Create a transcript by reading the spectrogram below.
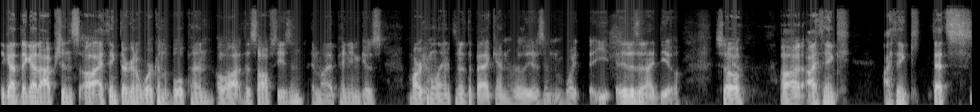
they got they got options. Uh, I think they're going to work on the bullpen a lot this offseason, in my opinion, because Mark Yeah. Melancon at the back end really isn't what it isn't ideal. So uh, I think I think that's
